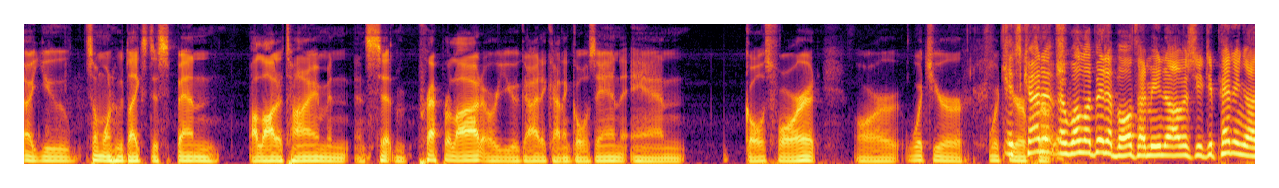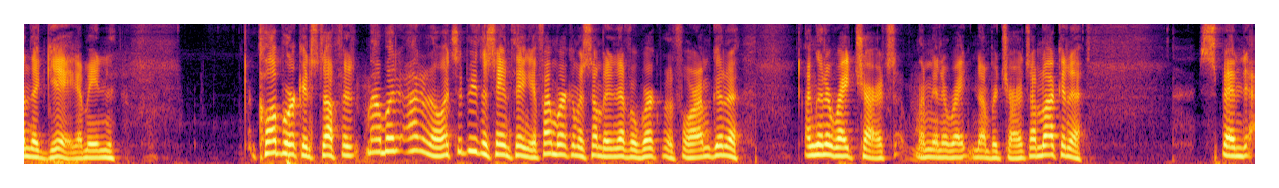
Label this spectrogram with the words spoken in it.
are you someone who likes to spend a lot of time and, and sit and prep a lot or are you a guy that kind of goes in and goes for it or what's your what's It's your kind approach? of well a bit of both. I mean, obviously depending on the gig. I mean, club work and stuff is no, but I don't know. It should be the same thing. If I'm working with somebody I never worked before, I'm gonna I'm gonna write charts. I'm gonna write number charts. I'm not gonna spend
